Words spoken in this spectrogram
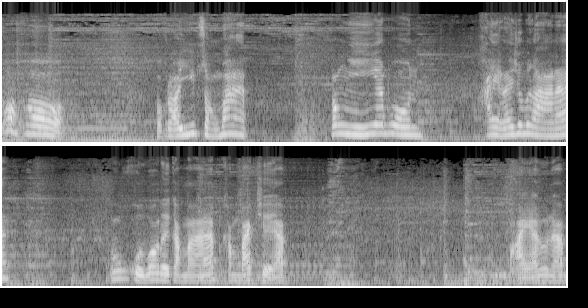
โอ้โห หกร้อยยี่สิบสองบาท ต้องงี้ครับทุกคนใครอยากได้ช่วงเวลานะ โอ้โหบอกเลยกลับมาครับคัมแบ็กเฉยครับ ไปครับทุกคนครับ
